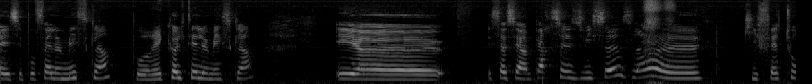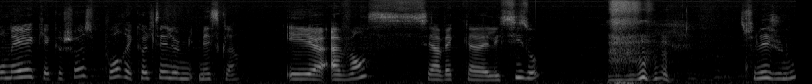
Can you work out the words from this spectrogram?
et c'est pour faire le mesclin, pour récolter le mesclin. Et euh, ça, c'est un perceuse visseuse, là, euh, qui fait tourner quelque chose pour récolter le mesclin. Et euh, avant, c'est avec les ciseaux, sur les genoux,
